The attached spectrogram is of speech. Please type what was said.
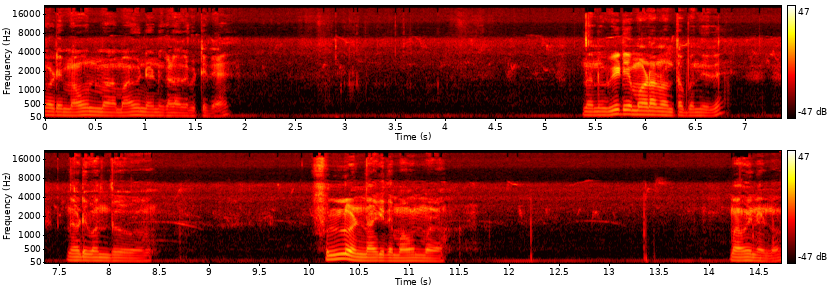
ನೋಡಿ ಮಾವಿನ ಮಾವಿನ ಹಣ್ಣುಗಳೆಲ್ಲ ಬಿಟ್ಟಿದೆ. ನಾನು ವೀಡಿಯೋ ಮಾಡೋಣ ಅಂತ ಬಂದಿದ್ದೆ. ನೋಡಿ, ಒಂದು ಫುಲ್ಲು ಹಣ್ಣಾಗಿದೆ ಮಾವಿನ ಮರ. ಮಾವಿನ ಹಣ್ಣು.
